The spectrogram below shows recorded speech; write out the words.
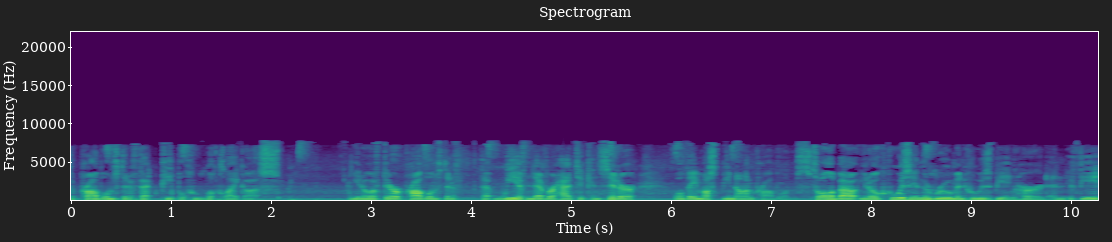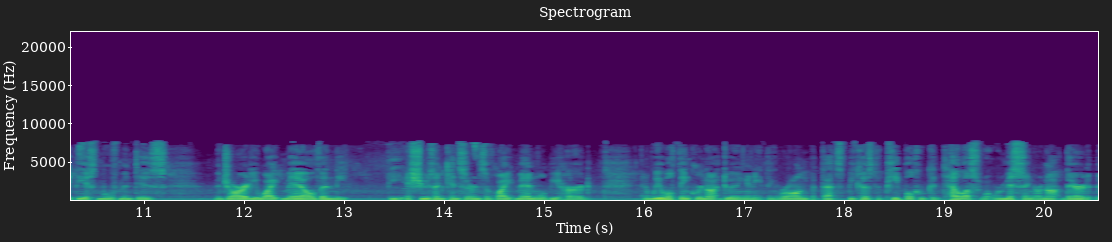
the problems that affect people who look like us you know, if there are problems that, if, that we have never had to consider, well, they must be non-problems. It's all about, you know, who is in the room and who is being heard. And if the atheist movement is majority white male, then the, the issues and concerns of white men will be heard. And we will think we're not doing anything wrong, but that's because the people who can tell us what we're missing are not there to,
